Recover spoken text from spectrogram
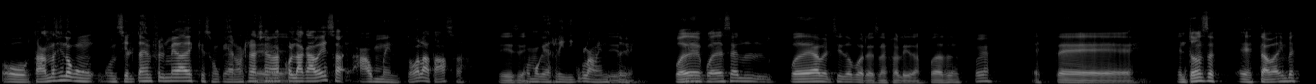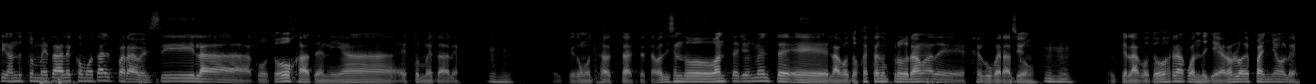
o estaban naciendo con, con ciertas enfermedades que, son, que eran relacionadas Eh. con la cabeza, aumentó la tasa, Sí, sí. como que ridículamente. sí. Puede, puede ser, puede haber sido por eso en realidad. Puede ser, pues, este, entonces estaba investigando estos metales como tal para ver si la cotoja tenía estos metales. Ujú. Porque como te, te- te estaba diciendo anteriormente, eh, la cotoja está en un programa de recuperación. Porque la cotorra, cuando llegaron los españoles,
